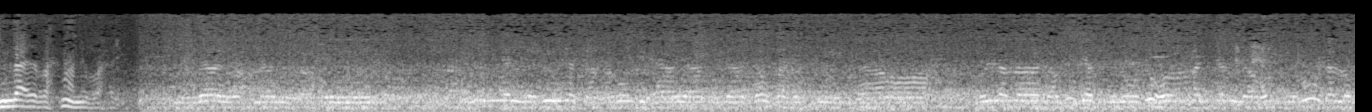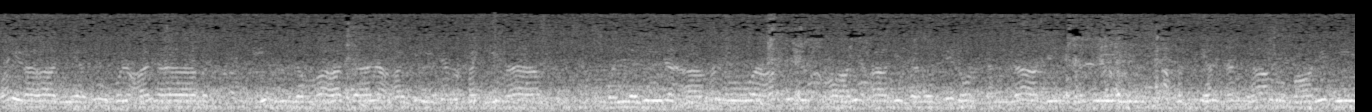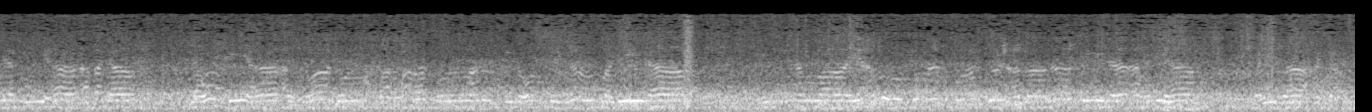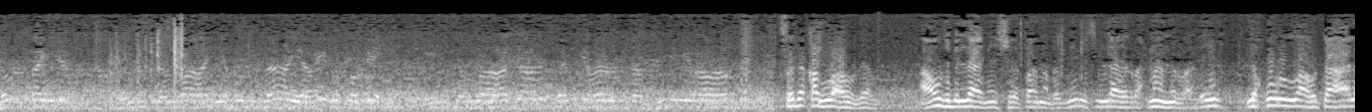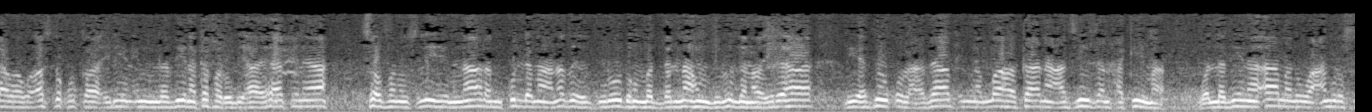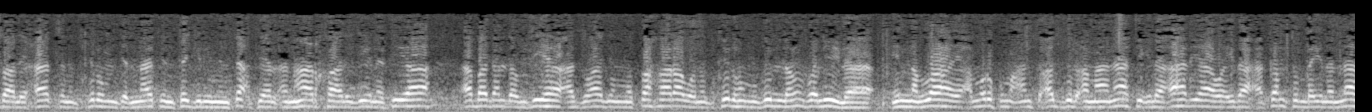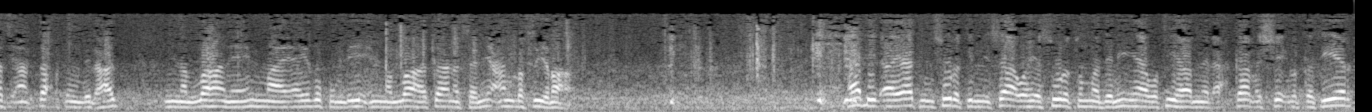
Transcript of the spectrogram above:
بسم الله الرحمن الرحيم. بسم الله الرحمن الرحيم إن الذين كفروا بآياتنا سوف نسليهم نارا كلما نضجت جلودهم بدلناهم جلودا غيرها ليذوقوا العذاب إن الله كان عزيزا حكيما والذين آمنوا وعملوا الصالحات سندخلهم جنات تجري من تحتها الأنهار خالدين فيها أبدا لهم فيها أزواج مطهرة وندخلهم ظلا قليلا. إن الله يأمركم أن تؤدوا الأمانات إلى أهلها. وإذا حكمتم بينهم إن الله يقول ما يعظكم به. إن الله كان سميعا بصيرا. صدق الله العظيم أعوذ بالله من الشيطان الرجيم. بسم الله الرحمن الرحيم. يقول الله تعالى وهو أصدق القائلين إن الذين كفروا بآياتنا سوف نصليهم نارا كلما نضجت جلودهم بدلناهم جلودا غيرها ليذوقوا العذاب. إن الله كان عزيزا حكيما. والذين آمنوا وعملوا الصالحات سندخلهم جنات تجري من تحتها الأنهار خالدين فيها أبدا. لهم فيها أزواج مطهرة وندخلهم ظلا ظليلا. إن الله يأمركم أن تؤدوا الأمانات إلى أهلها وإذا حكمتم بين الناس أن تحكموا بالعدل. إن الله نعم ما يعظكم به. إن الله كان سميعا بصيرا. هذه الآيات من سورة النساء وهي سورة مدنية وفيها من الأحكام الشيء الكثير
